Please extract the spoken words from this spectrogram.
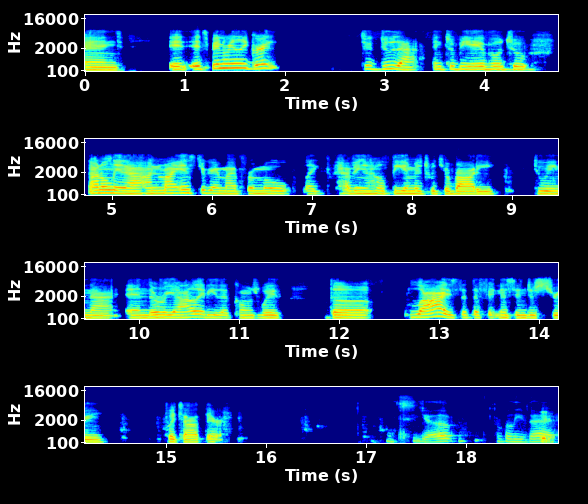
And it, it's been really great to do that and to be able to not only that on my Instagram, I promote like having a healthy image with your body, doing that, and the reality that comes with the lies that the fitness industry puts out there. Yep, I believe that.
